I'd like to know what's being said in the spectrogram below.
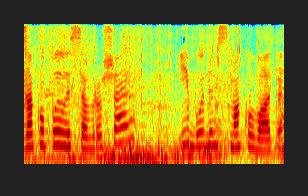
Закупилися в Рошен і будемо смакувати.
